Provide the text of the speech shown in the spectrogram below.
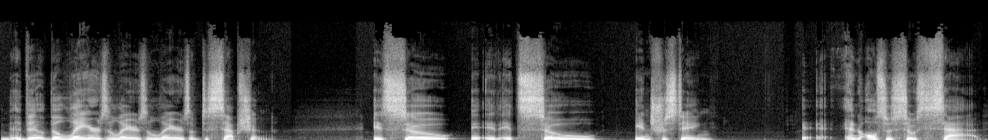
The, the layers and layers and layers of deception is so, it, it's so interesting and also so sad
